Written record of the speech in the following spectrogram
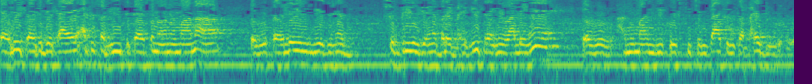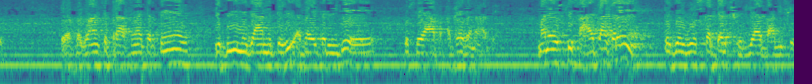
पहले कह के देखा है, अति सभी कैसे माना तो वो पहले ये जो है सुग्रीव जो है बड़े भयभीत रहने वाले हैं तो वो हनुमान जी को इसकी चिंता कि इनका भय दूर हो। तो भगवान से प्रार्थना करते हैं कि दीन जानते ही अभय करीजे, उसे आप अभय बना दें। माने उसकी सहायता करें तो जब वो उसका डर छूट गया बाली से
